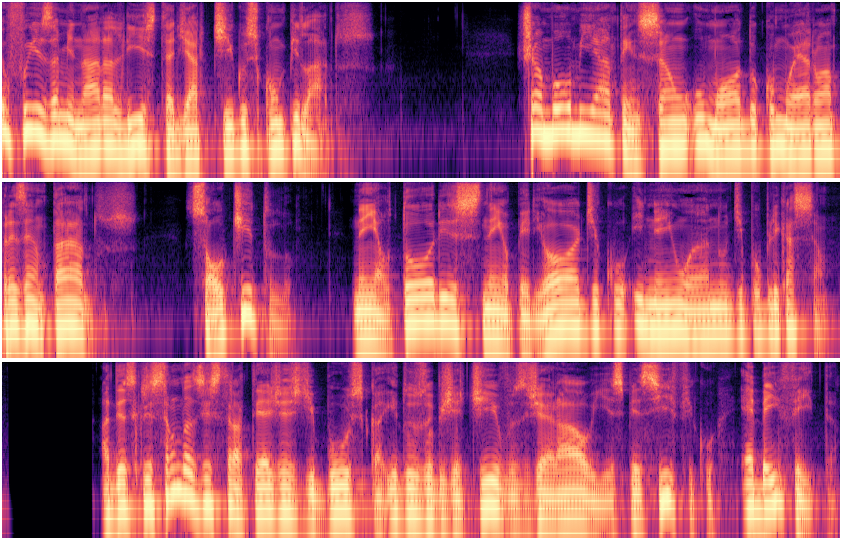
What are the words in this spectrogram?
eu fui examinar a lista de artigos compilados. Chamou-me a atenção o modo como eram apresentados, só o título, nem autores, nem o periódico e nem o ano de publicação. A descrição das estratégias de busca e dos objetivos geral e específico é bem feita.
